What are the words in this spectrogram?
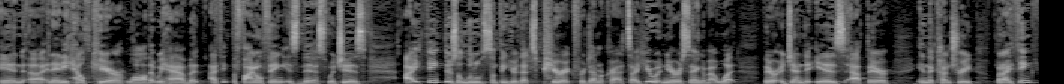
in, uh, in any health care law that we have. But I think the final thing is this, which is I think there's a little something here that's pyrrhic for Democrats. I hear what Neera is saying about what their agenda is out there in the country. But I think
